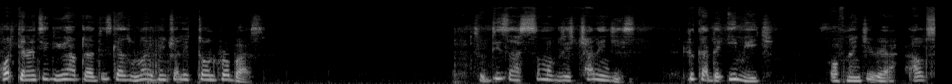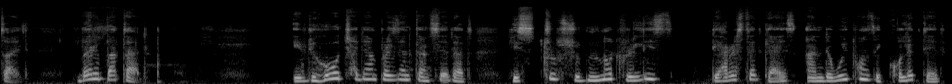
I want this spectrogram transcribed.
What guarantee do you have that these guys will not eventually turn robbers? So these are some of the challenges. Look at the image of Nigeria outside, very battered. If the whole Chadian president can say that his troops should not release the arrested guys and the weapons they collected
